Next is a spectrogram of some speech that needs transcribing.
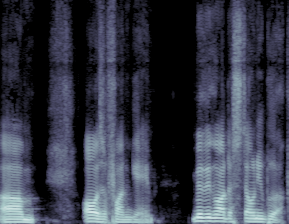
Um, always a fun game. Moving on to Stony Brook.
